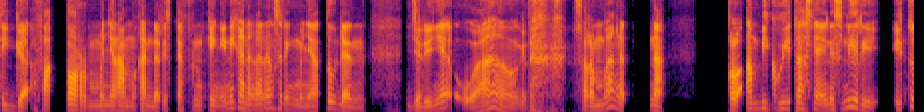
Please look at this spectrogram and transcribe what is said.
tiga faktor menyeramkan dari Stephen King ini kadang-kadang sering menyatu dan jadinya wow gitu. Serem banget. Nah, kalau ambiguitasnya ini sendiri itu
